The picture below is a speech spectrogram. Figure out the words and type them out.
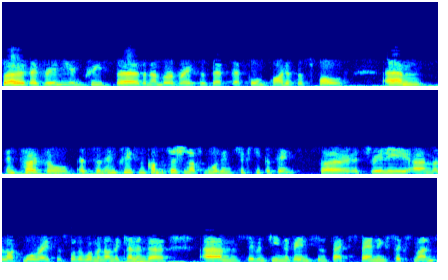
So they've really increased the, the number of races that, that form part of this fold. Um, in total, it's an increase in competition of more than 60%. So it's really um, a lot more races for the women on the calendar. Um, 17 events, in fact, spanning six months.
